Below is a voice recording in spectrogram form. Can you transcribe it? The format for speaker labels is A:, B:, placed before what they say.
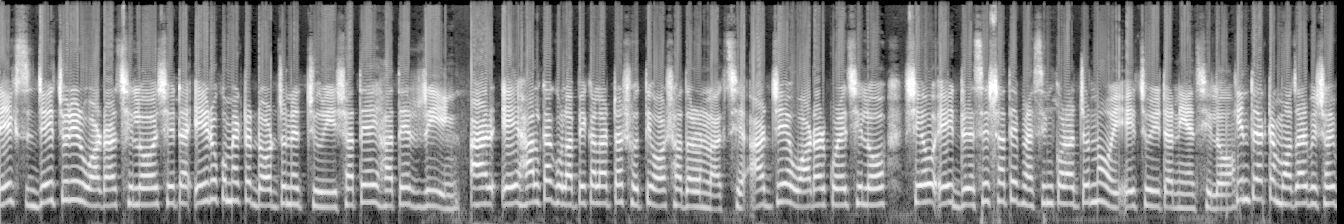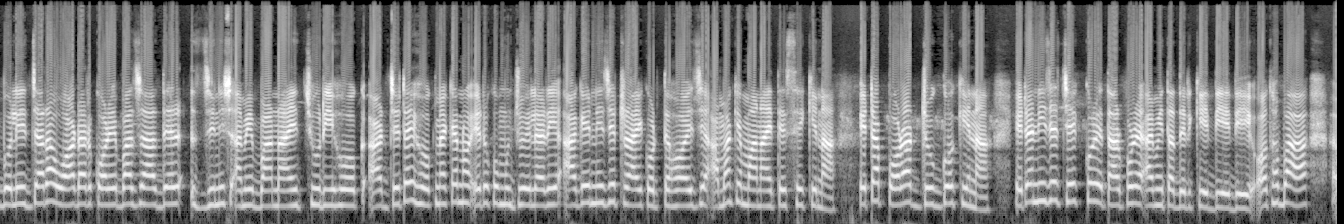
A: Next যে চুরির order ছিল, সেটা এইরকম একটা ডর্জনের চুরি, সাথে হাতের রিং আর এই হালকা গোলাপি কালারটা সত্যি অসাধারণ লাগছে। আর যে অর্ডার করেছিল, সেও এই ড্রেসের সাথে ম্যাচিং করার জন্য এই চুরিটা নিয়েছিল। কিন্তু একটা মজার বিষয় বলি, যারা অর্ডার করে বা যাদের জিনিস আমি বানাই, চুরি হোক, আর যেটাই হোক না কেন, এরকম জুয়েলারি আগে নিজে ট্রাই করতে হয় যে আমাকে মানাইতেছে কিনা, এটা পরার যোগ্য কিনা, এটা নিজে চেক করে তারপরে আমি তাদেরকে দিয়ে দিই। অথবা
